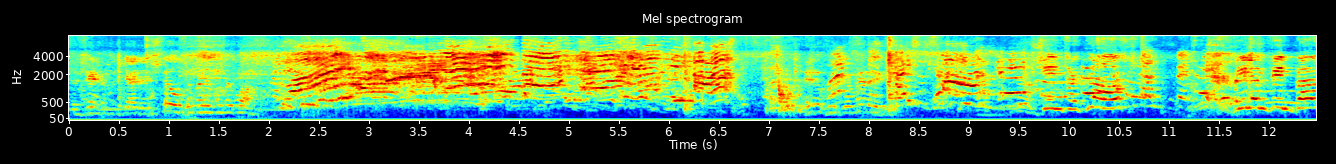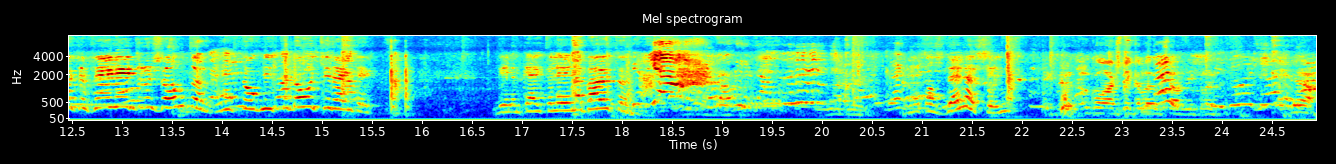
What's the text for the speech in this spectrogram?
Ze zeggen dat jij de stilste bent van de klas. Heel goed gewerkt. Sinterklaas. Willem vindt buiten veel interessanter. Hoeft ook niet cadeautje, denk ik. Willem kijkt alleen naar buiten. Net als Dennis Sint. Ik vind het ook wel hartstikke leuk zo, die club. Ja.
